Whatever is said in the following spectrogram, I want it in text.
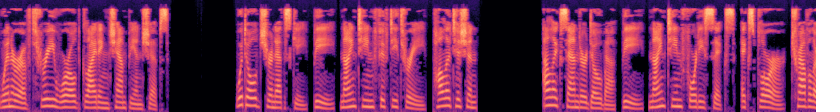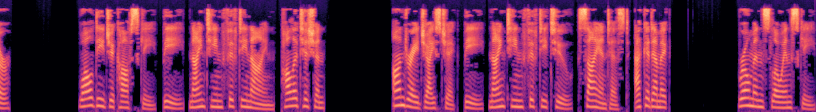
winner of three World Gliding Championships. Witold Czarnecki, B. 1953, politician Aleksander Doba, B. 1946, explorer, traveler Waldy Dzikowski, B. 1959, politician Andrzej Dzieśćak, B. 1952, scientist, academic Roman Słowinski,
